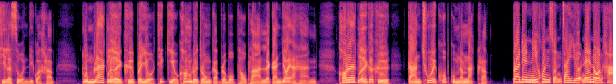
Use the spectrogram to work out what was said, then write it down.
ทีละส่วนดีกว่าครับ กลุ่มแรกเลยคือประโยชน์ที่เกี่ยวข้องโดยตรงกับระบบเผาผลาญและการย่อยอาหาร ข้อแรกเลยก็คือ การช่วยควบคุมน้ำหนักครับ ประเด็นนี้คนสนใจเยอะแน่นอนค่ะ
